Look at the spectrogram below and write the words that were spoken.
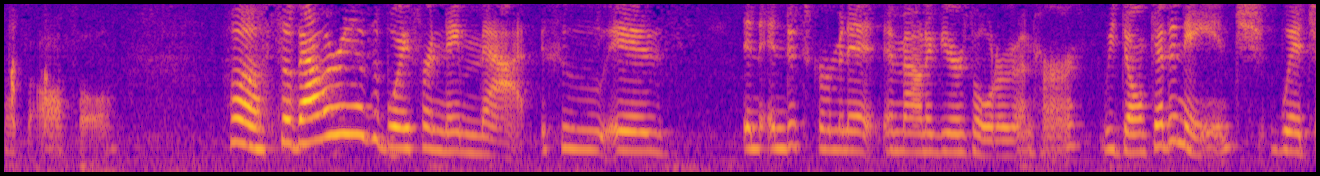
that's awful. Oh, so Valerie has a boyfriend named Matt who is an indiscriminate amount of years older than her. We don't get an age, which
